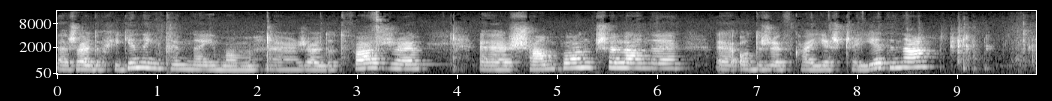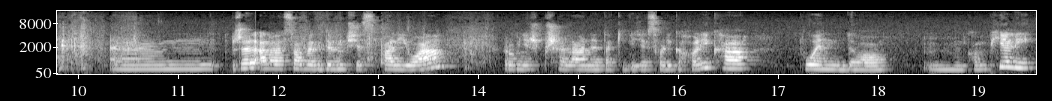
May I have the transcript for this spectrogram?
e, żel do higieny intymnej, mam e, żel do twarzy, e, szampon przelany, odżywka jeszcze jedna. Żel aloesowy, gdybym się spaliła, również przelany, taki wiecie, z holika. Płyn do mm, kąpieli,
